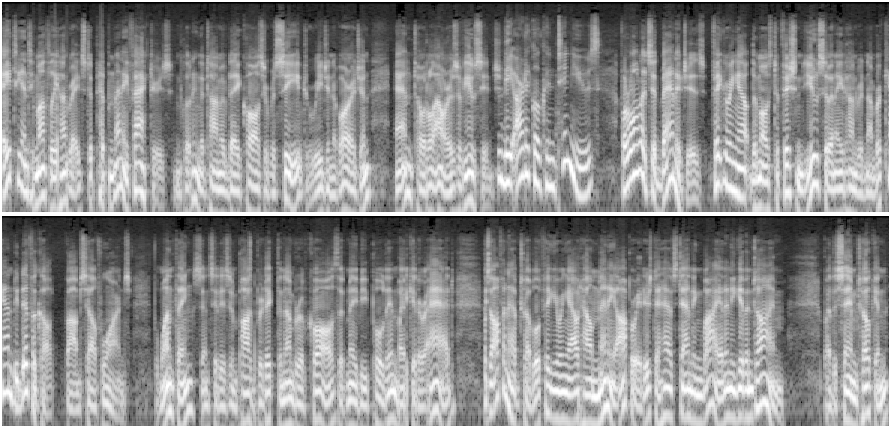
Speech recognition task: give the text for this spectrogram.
AT&T monthly rates depend on many factors, including the time of day calls are received, region of origin, and total hours of usage. The article continues. For all its advantages, figuring out the most efficient use of an 800 number can be difficult, Bob Self warns. For one thing, since it is impossible to predict the number of calls that may be pulled in by a particular ad, we often have trouble figuring out how many operators to have standing by at any given time. By the same token,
